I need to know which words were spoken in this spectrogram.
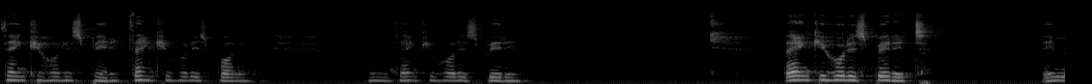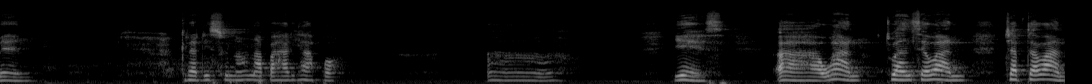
thank you holy spirit. Thank you holy spirit. Mm, thank you holy spirit. Thank you holy spirit. Amen. Unaona pahali hapo uh, yes. Uh, one tuanze one chapter one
